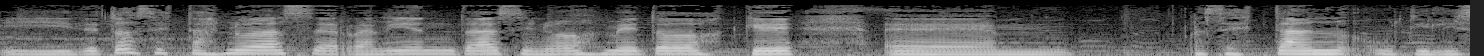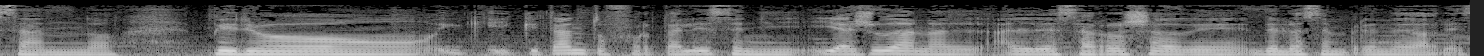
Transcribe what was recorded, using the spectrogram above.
y de todas estas nuevas herramientas y nuevos métodos que eh, se están utilizando pero y, que tanto fortalecen y, ayudan al, desarrollo de, los emprendedores.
